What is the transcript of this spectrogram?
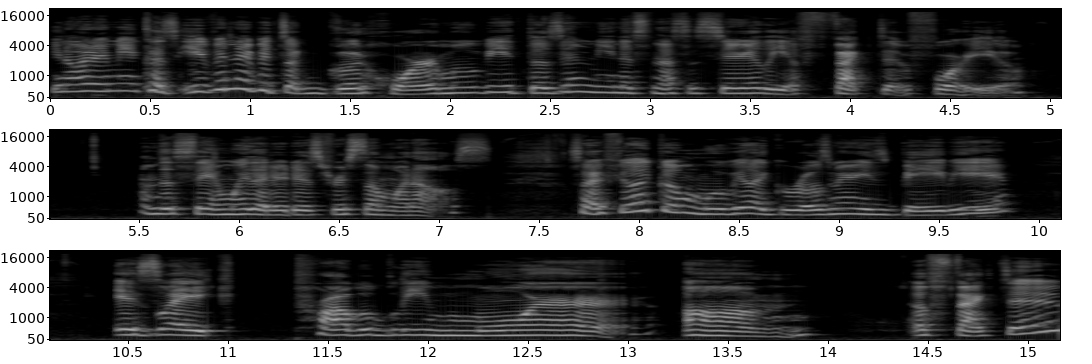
You know what I mean? Cuz even if it's a good horror movie, it doesn't mean it's necessarily effective for you in the same way that it is for someone else. So I feel like a movie like Rosemary's Baby is like probably more um effective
